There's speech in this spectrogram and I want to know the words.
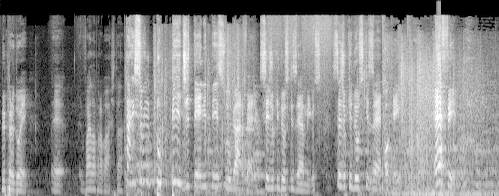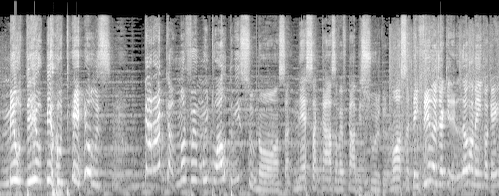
Me perdoe. É, vai lá pra baixo, tá? Cara, isso eu entupi de TNT esse lugar, velho. Seja o que Deus quiser, amigos. Seja o que Deus quiser, ok? F! Meu Deus, meu Deus! Caraca, mano, foi muito alto isso. Nossa, nessa casa vai ficar absurdo. Nossa, tem villager aqui. Eu lamento, ok?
